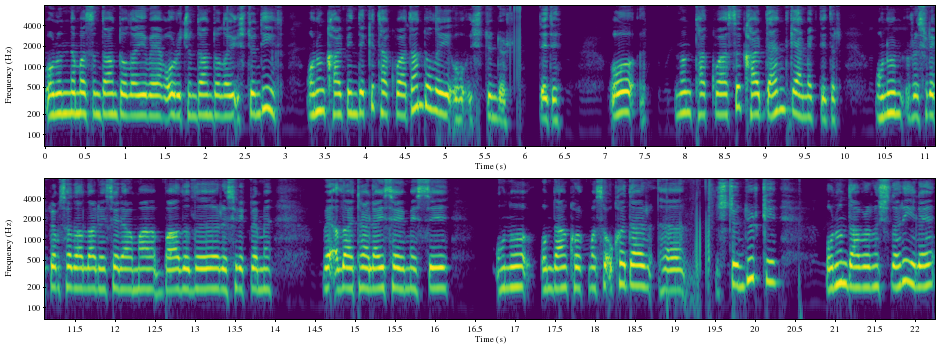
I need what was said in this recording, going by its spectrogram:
onun namazından dolayı veya orucundan dolayı üstün değil. Onun kalbindeki takvadan dolayı o üstündür dedi. Onun takvası kalpten gelmektedir. Onun Resul-i Ekrem sallallahu aleyhi ve sellem'e bağlılığı, Resul-i Ekrem'i ve allah Teala'yı sevmesi, onu ondan korkması o kadar e, üstündür ki onun davranışları ile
